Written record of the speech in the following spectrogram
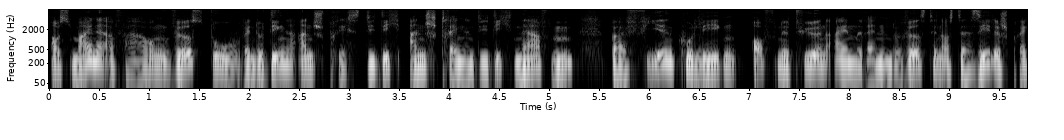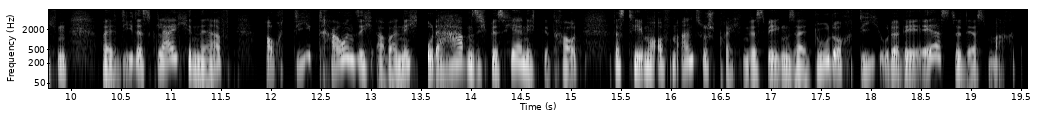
Aus meiner Erfahrung wirst du, wenn du Dinge ansprichst, die dich anstrengen, die dich nerven, bei vielen Kollegen offene Türen einrennen. Du wirst ihnen aus der Seele sprechen, weil die das Gleiche nervt. Auch die trauen sich aber nicht oder haben sich bisher nicht getraut, das Thema offen anzusprechen. Deswegen sei du doch die oder der Erste, der es macht.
